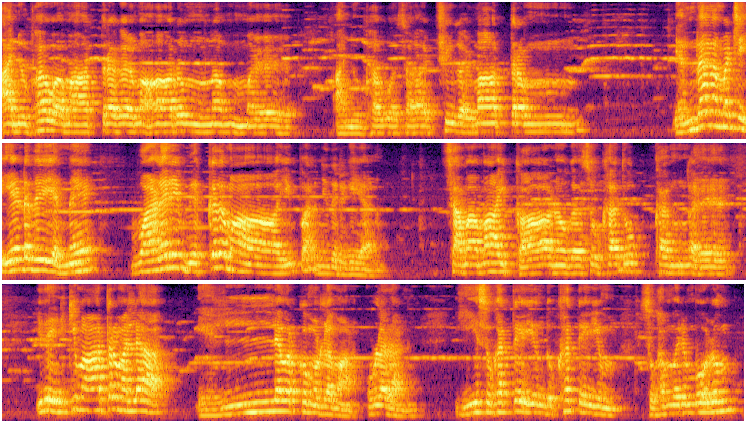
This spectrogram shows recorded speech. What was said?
അനുഭവമാത്രകൾ മാറും നമ്മൾ അനുഭവ സാക്ഷികൾ മാത്രം. എന്താ നമ്മൾ ചെയ്യേണ്ടത് എന്ന് വളരെ വ്യക്തമായി പറഞ്ഞു തരികയാണ്. സമമായി കാണുക സുഖ ദുഃഖങ്ങൾ ഇത് എനിക്ക് മാത്രമല്ല എല്ലാവർക്കും ഉള്ളതാണ് ഉള്ളതാണ്. ഈ സുഖത്തെയും ദുഃഖത്തെയും സുഖം വരുമ്പോഴും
